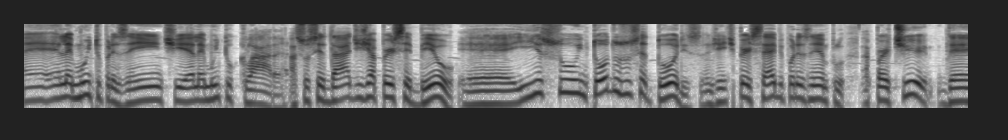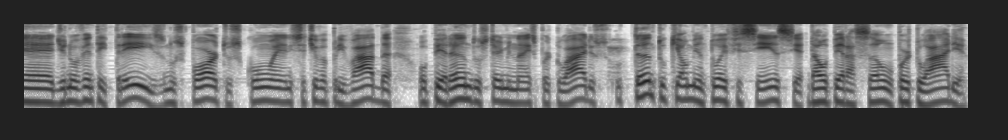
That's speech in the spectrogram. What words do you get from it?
é, ela é muito presente, ela é muito clara. A sociedade já percebeu é, isso em todos os setores. A gente percebe, por exemplo, a partir de, de 93, nos portos, com a iniciativa privada operando os terminais portuários, o tanto que aumentou a eficiência da operação portuária.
